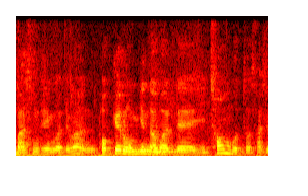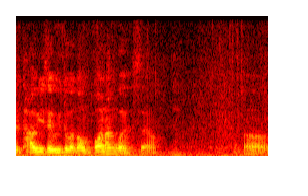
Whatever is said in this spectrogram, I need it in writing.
말씀드린 거지만 법계를 옮긴다고 할 때 이 처음부터 사실 다윗의 의도가 너무 뻔한 거였어요. 어,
